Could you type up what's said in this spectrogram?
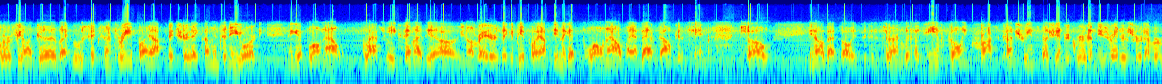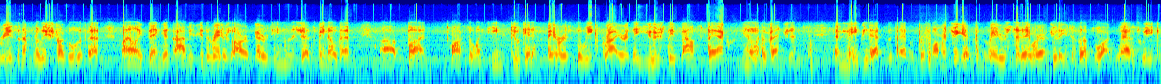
We were feeling good, like ooh, six and three playoff picture. They come into New York and get blown out last week. Same idea. Oh, you know, Raiders, they could be a playoff team. They get blown out by a bad Falcons team. So, you know, that's always the concern with a team going cross country, especially under Gruden. These Raiders, for whatever reason, have really struggled with that. My only thing is, obviously, the Raiders are a better team than the Jets. We know that. Uh, but also when teams do get embarrassed the week prior, they usually bounce back, you know, with a vengeance. And maybe that's the type of performance we get from the Raiders today, where after they slept walk last week,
